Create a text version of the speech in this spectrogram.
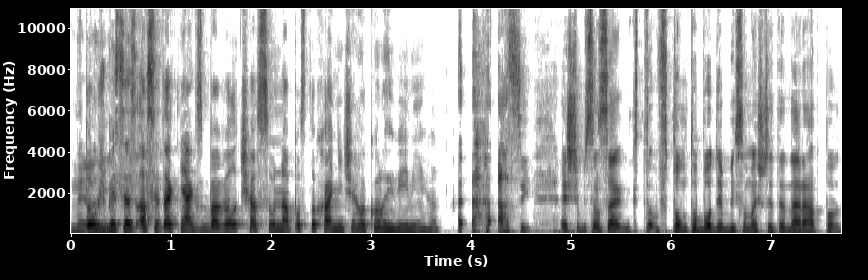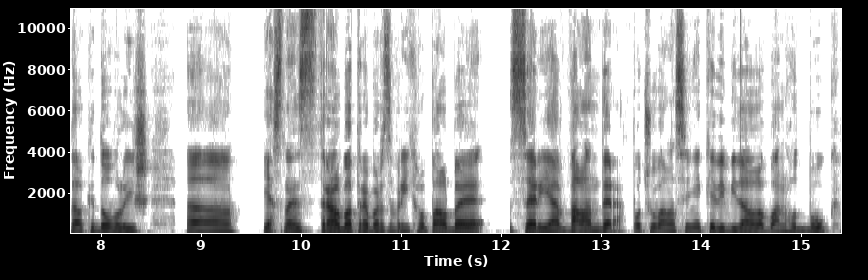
Nevadí. To už by ses asi tak nějak zbavil času na poslouchání čehokoliv jiného. Asi. Ještě by som sa, v tomto bode by som ešte teda rád povedal, keď dovolíš, uh, jasné, strelba Trebors v rýchlopalbe, séria Valandera. Počúvala si někdy, vydal One Hot Book?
